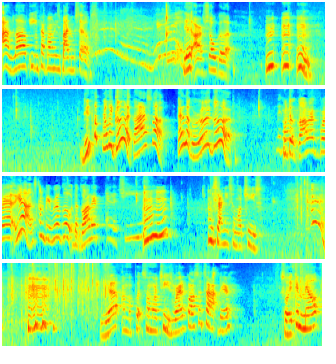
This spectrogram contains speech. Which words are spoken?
I love eating pepperonis by themselves. Mm, right. They are so good. Mm mm mm. These look really good, guys. Look, they look really good The with the garlic bread. Yeah, it's gonna be real good with the garlic. and the cheese. Mm-hmm. Let me see. I need some more cheese. Mm. Yep, I'm gonna put some more cheese right across the top there, so it can melt.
